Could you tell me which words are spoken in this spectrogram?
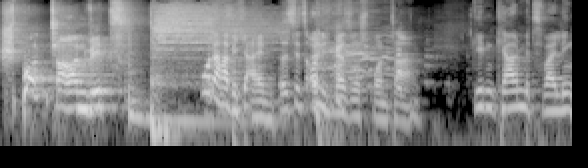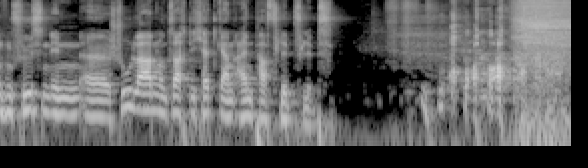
Spontanwitz. Oder habe ich einen? Das ist jetzt auch nicht mehr so spontan. Geht ein Kerl mit zwei linken Füßen in äh, Schuhladen und sagt, ich hätte gern ein paar Flipflips.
